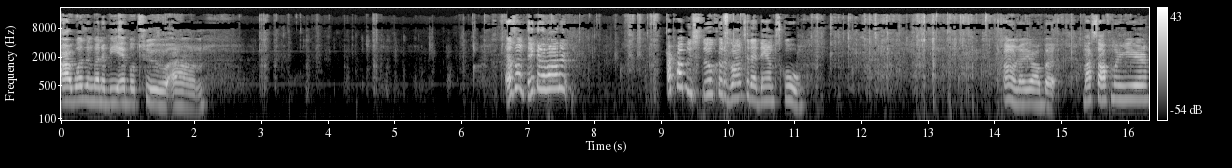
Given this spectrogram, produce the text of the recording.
I wasn't going to be able to, um, as I'm thinking about it, I probably still could have gone to that damn school. I don't know, y'all, but my sophomore year,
